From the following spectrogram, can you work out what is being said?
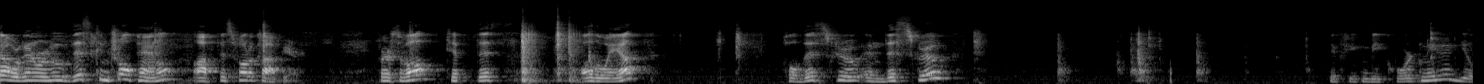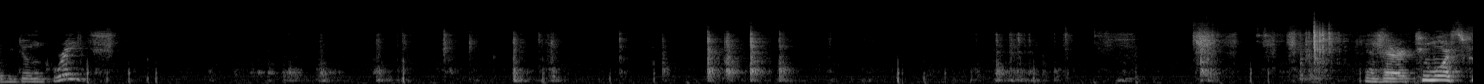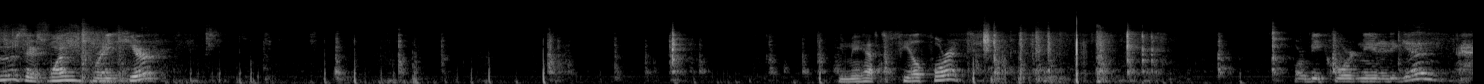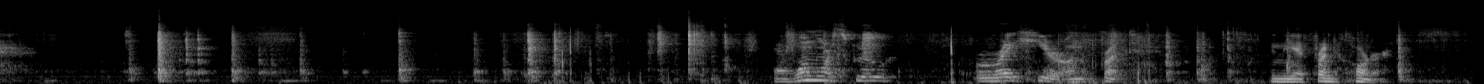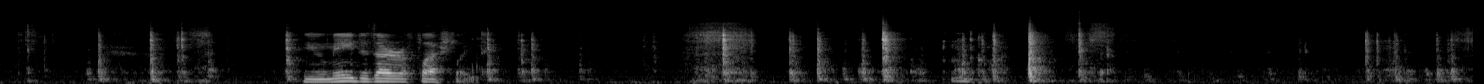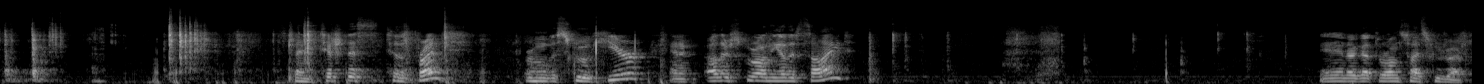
So we're going to remove this control panel off this photocopier. First of all, tip this all the way up. Pull this screw and this screw. If you can be coordinated, you'll be doing great. And there are two more screws. There's one right here. You may have to feel for it or be coordinated again. And one more screw right here on the front, in the front corner. You may desire a flashlight. Then tip this to the front, remove a screw here and another screw on the other side. And I got the wrong size screwdriver.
